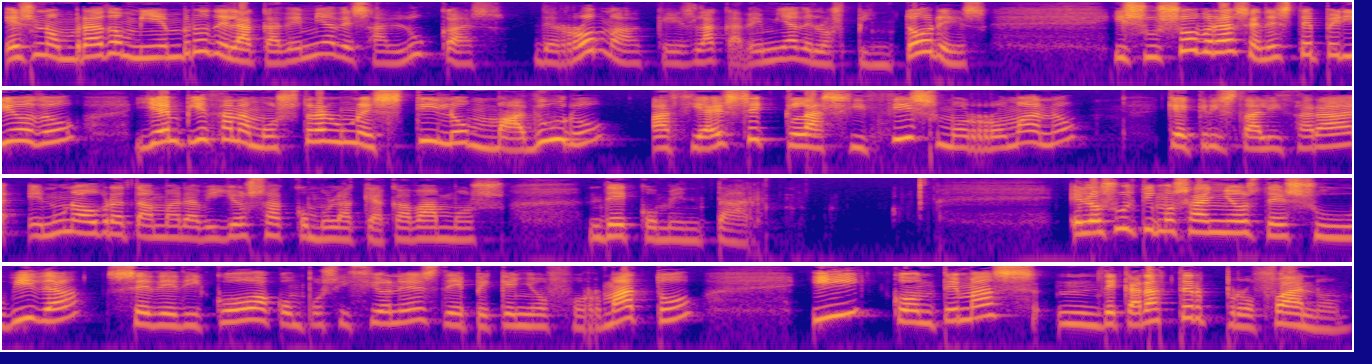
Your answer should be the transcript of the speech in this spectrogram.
es nombrado miembro de la Academia de San Lucas de Roma, que es la Academia de los Pintores, y sus obras en este periodo ya empiezan a mostrar un estilo maduro hacia ese clasicismo romano que cristalizará en una obra tan maravillosa como la que acabamos de comentar. En los últimos años de su vida se dedicó a composiciones de pequeño formato y con temas de carácter profano,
